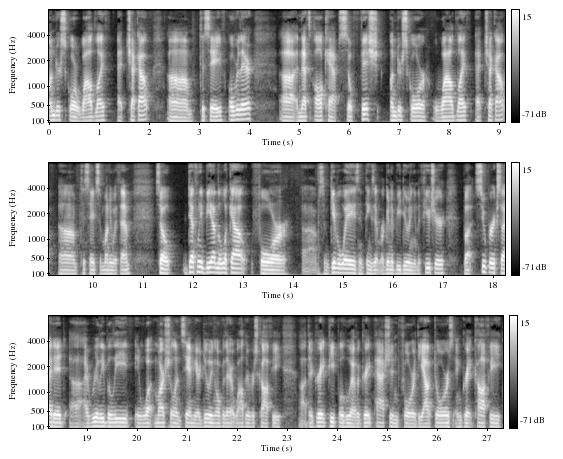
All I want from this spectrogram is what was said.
underscore wildlife at checkout um, to save over there. Uh, and that's all caps. So fish underscore wildlife at checkout um, to save some money with them. So definitely be on the lookout for um, some giveaways and things that we're going to be doing in the future. But super excited. Uh, I really believe in what Marshall and Sammy are doing over there at Wild Rivers Coffee. Uh, they're great people who have a great passion for the outdoors and great coffee.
